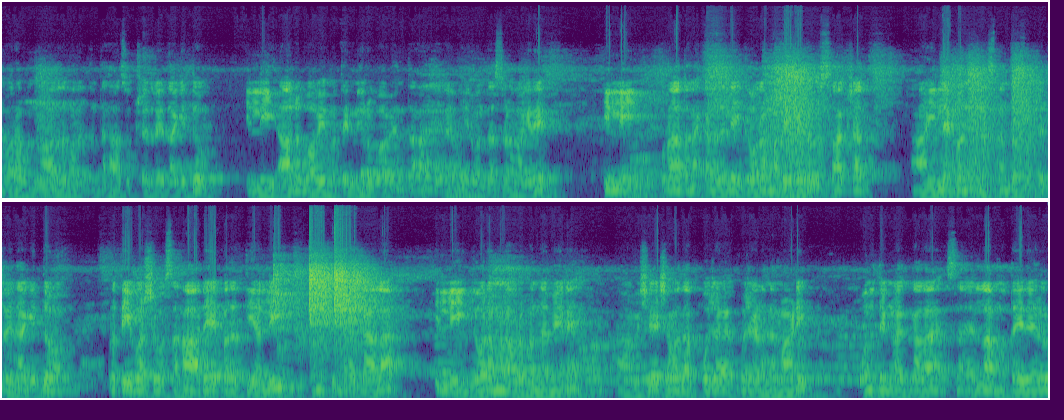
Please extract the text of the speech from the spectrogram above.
ನೂರ ಒಂದು ಆಲದ ಮರದಂತಹ ಸುಕ್ಷೇತ್ರ ಇದಾಗಿದ್ದು, ಇಲ್ಲಿ ಹಾಲು ಬಾವಿ ಮತ್ತು ನೀರು ಬಾವಿ ಅಂತಹ ಇರುವಂಥ ಸ್ಥಳವಾಗಿದೆ. ಇಲ್ಲಿ ಪುರಾತನ ಕಾಲದಲ್ಲಿ ಗೌರಮ್ಮ ದೇವಿಯರು ಸಾಕ್ಷಾತ್ ಇಲ್ಲೇ ಬಂದು ನೆಲೆಸಿದಂಥ ಸುಕ್ಷೇತ್ರ ಇದಾಗಿದ್ದು, ಪ್ರತಿ ವರ್ಷವೂ ಸಹ ಅದೇ ಪದ್ಧತಿಯಲ್ಲಿ ಒಂದು ಕಾಲ ಇಲ್ಲಿ ಗೌರಮ್ಮನವರು ಬಂದ ಮೇಲೆ ವಿಶೇಷವಾದ ಪೂಜಾ, ಪೂಜೆಗಳನ್ನು ಮಾಡಿ, ಒಂದು ತಿಂಗಳ ಕಾಲ ಸ, ಎಲ್ಲ ಮುತ್ತೈದೆಯರು,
